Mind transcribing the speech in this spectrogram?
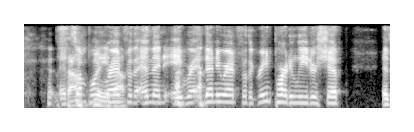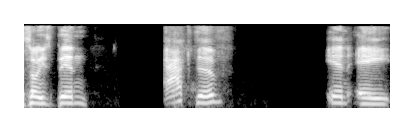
at some point ran for the and then he ran, then he ran for the Green Party leadership, and so he's been active in a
